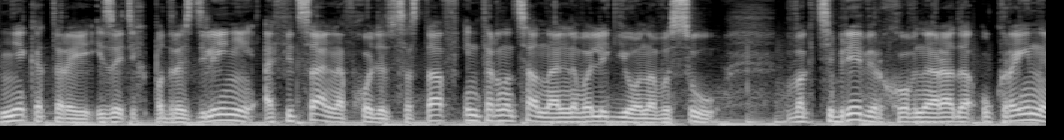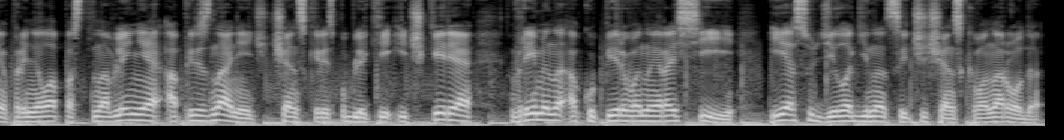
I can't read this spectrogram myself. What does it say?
Некоторые из этих подразделений официально входят в состав Интернационального легиона ВСУ. В октябре Верховная Рада Украины приняла постановление о признании Чеченской республики Ичкерия временно оккупированной Россией и осудила геноцид чеченского народа.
